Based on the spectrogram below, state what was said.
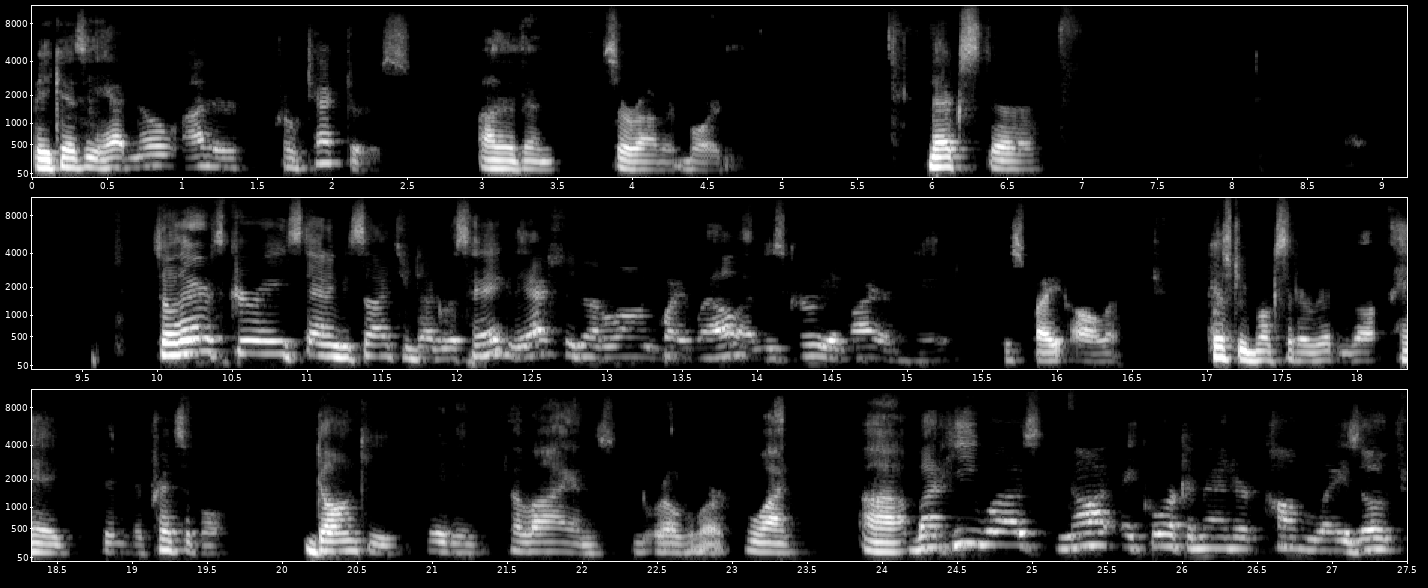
because he had no other protectors other than Sir Robert Borden. Next. Uh, so there's Currie standing beside Sir Douglas Haig. They actually got along quite well, at least Currie admired Haig, despite all the history books that are written about Haig being the principal donkey leading the Lions in World War One. Uh, but he was not a corps commander comme les autres,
